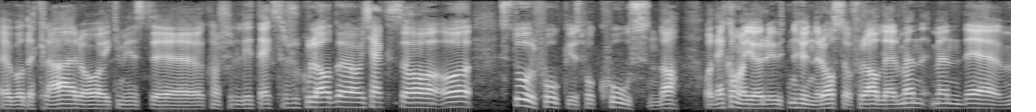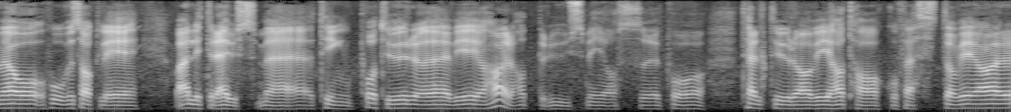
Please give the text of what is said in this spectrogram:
eh, både klær og ikke minst eh, kanskje litt ekstra sjokolade og kjeks. Og, og stor fokus på kosen, da. Og det kan man gjøre uten hunder også, for all del. Men, men det med å hovedsakelig være litt raus med ting på tur. Vi har hatt brus med oss på teltturer, vi har tacofest, og vi har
